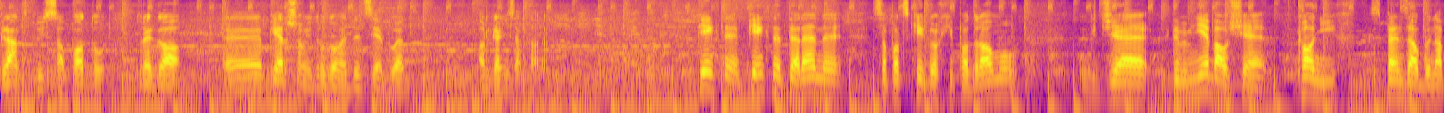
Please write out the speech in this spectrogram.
Grand Prix Sopotu, którego pierwszą i drugą edycję byłem organizatorem. Piękne, piękne tereny Sopockiego Hipodromu, gdzie gdybym nie bał się koni, spędzałby na,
